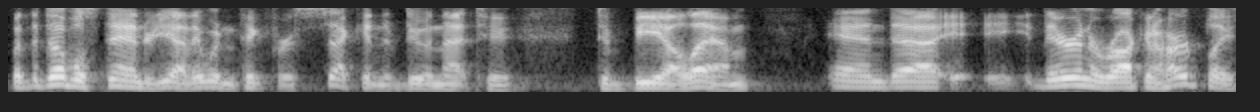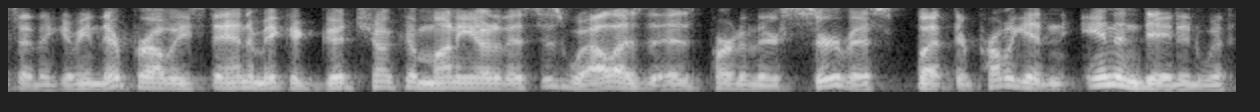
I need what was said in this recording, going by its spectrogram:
But the double standard, yeah, they wouldn't think for a second of doing that to to BLM and uh, they're in a rock and a hard place. I think. I mean, they're probably standing to make a good chunk of money out of this as well as as part of their service, but they're probably getting inundated with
